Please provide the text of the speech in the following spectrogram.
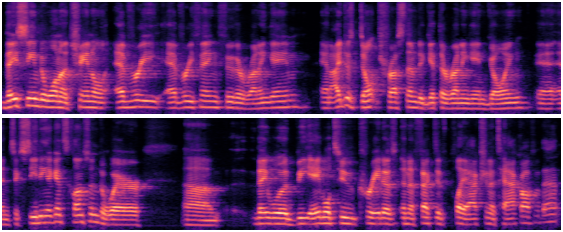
They seem to want to channel every everything through their running game, and I just don't trust them to get their running game going and, and succeeding against Clemson to where um, they would be able to create a, an effective play action attack off of that.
